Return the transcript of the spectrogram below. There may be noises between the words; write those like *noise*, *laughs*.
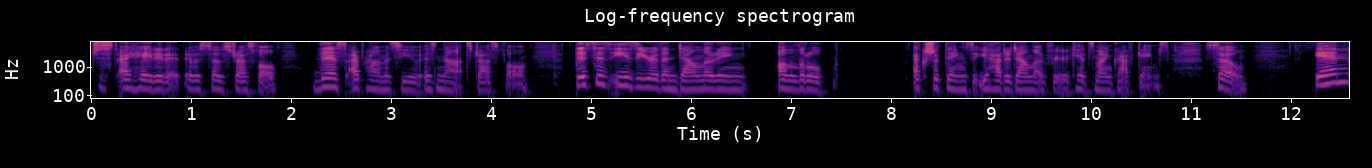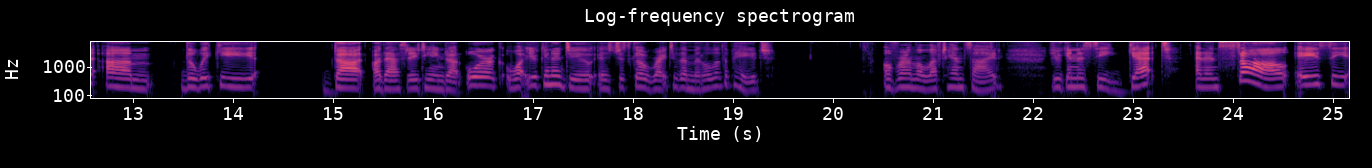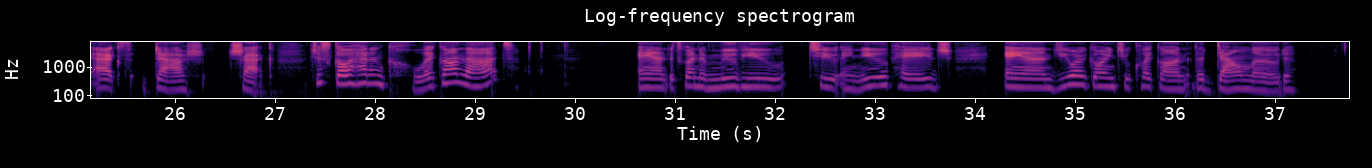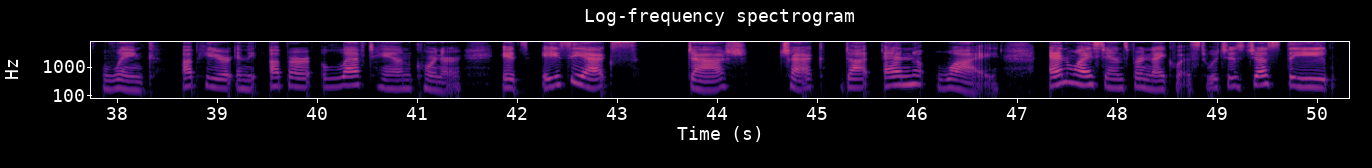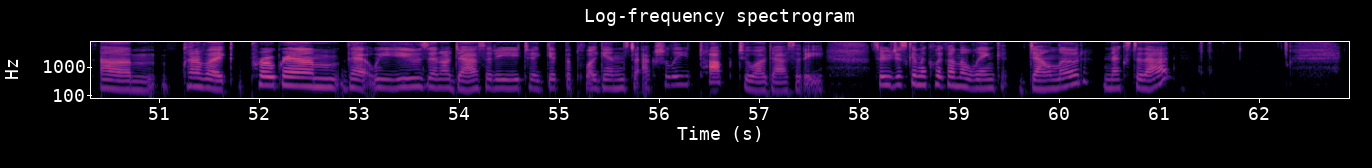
just I hated it. It was so stressful. This, I promise you, is not stressful. This is easier than downloading all the little extra things that you had to download for your kids' Minecraft games. So, in um, the wiki.audacityteam.org, what you're going to do is just go right to the middle of the page. Over on the left hand side, you're going to see Get and Install ACX dash Check. Just go ahead and click on that, and it's going to move you to a new page. And you are going to click on the download link up here in the upper left hand corner. It's acx dash check.ny. NY stands for Nyquist, which is just the um, kind of like program that we use in Audacity to get the plugins to actually talk to Audacity. So you're just going to click on the link download next to that.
